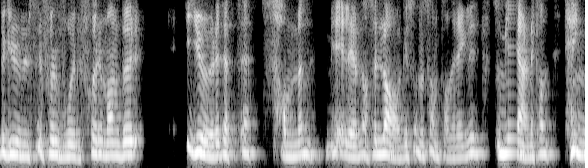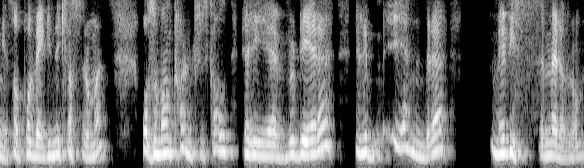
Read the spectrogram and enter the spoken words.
begrunnelser for hvorfor man bør gjøre dette sammen med elevene, altså lage sånne samtaleregler som gjerne kan henges opp på veggen i klasserommet, og som man kanskje skal revurdere eller endre med visse mellomrom.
